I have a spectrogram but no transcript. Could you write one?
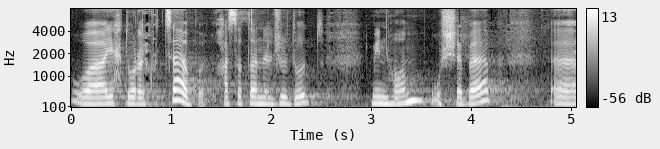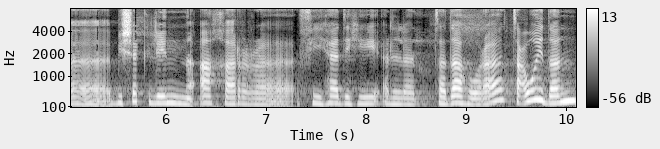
ويحضر الكتاب خاصة الجدد منهم والشباب بشكل آخر في هذه التظاهرات تعويضا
